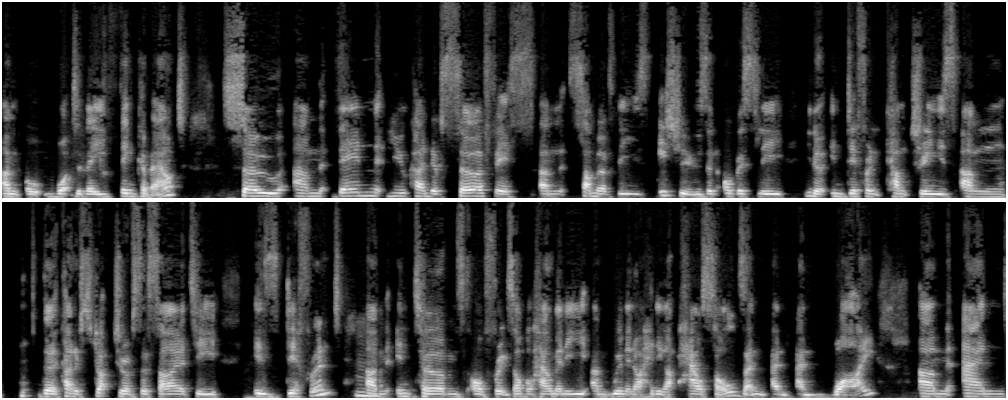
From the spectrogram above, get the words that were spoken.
Um, or what do they think about? So um, then you kind of surface um, some of these issues, and obviously, you know, in different countries, um, the kind of structure of society is different mm. in terms of, for example, how many um, women are heading up households and and, and why, um, and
